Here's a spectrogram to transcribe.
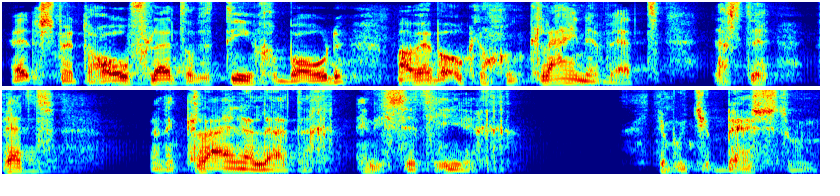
hè, dus met de hoofdletter, de tien geboden. Maar we hebben ook nog een kleine wet. Dat is de wet met een kleine letter. En die zit hier. Je moet je best doen.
